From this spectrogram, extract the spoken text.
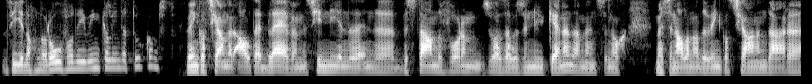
Zie je nog een rol voor die winkel in de toekomst? Winkels gaan er altijd blijven. Misschien niet in de, in de bestaande vorm zoals dat we ze nu kennen. Dat mensen nog met z'n allen naar de winkels gaan en daar uh,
